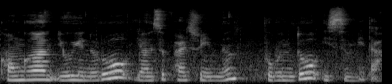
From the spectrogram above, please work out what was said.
건강한 요인으로 연습할 수 있는 부분도 있습니다.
